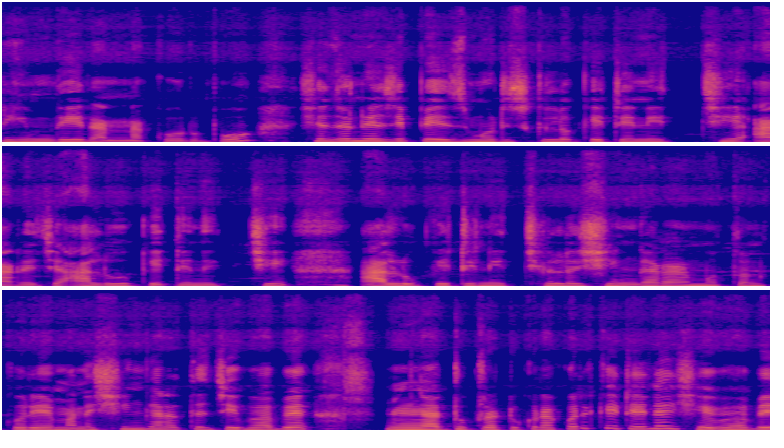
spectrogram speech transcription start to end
ডিম দিয়ে রান্না করব। সেজন্য এই যে পেঁয়াজ মরিচগুলো কেটে নিচ্ছি, আর এই যে আলু কেটে নিচ্ছি। আলু কেটে নিচ্ছি হলো সিঙ্গারার মতন করে মানে সিঙ্গারাতে যেভাবে টুকরা টুকরা করে কেটে নেয় সেভাবে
